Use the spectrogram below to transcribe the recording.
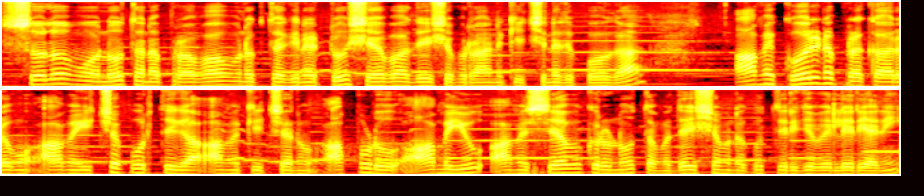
సొలోమోను తన ప్రభావమునకు తగినట్టు శేబాదేశపు రానికి ఇచ్చినది పోగా ఆమె కోరిన ప్రకారము ఆమె ఇచ్చపూర్తిగా ఆమెకి ఇచ్చను. అప్పుడు ఆమెయు ఆమె సేవకులను తమ దేశమునకు తిరిగి వెళ్ళిరి అని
